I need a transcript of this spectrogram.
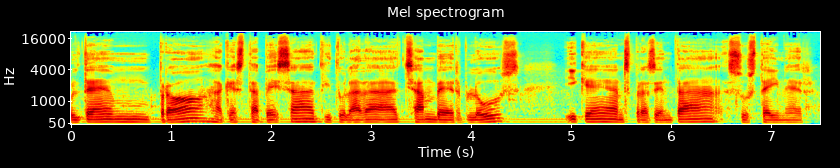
Escoltem, però, aquesta peça titulada Chamber Blues i que ens presenta Sustainer.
